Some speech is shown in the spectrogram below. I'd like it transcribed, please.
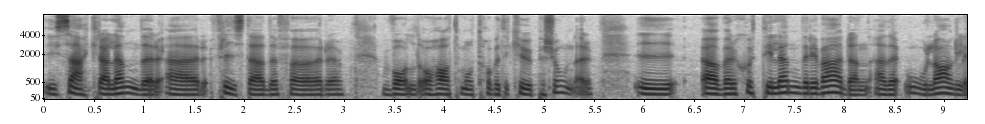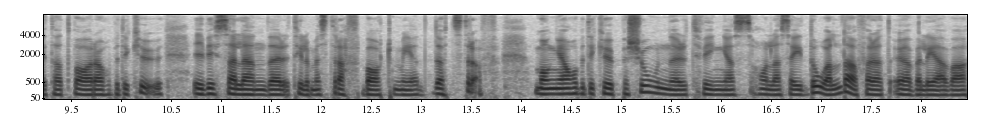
i säkra länder är fristäder för våld och hat mot hbtq-personer. I över 70 länder i världen är det olagligt att vara hbtq. I vissa länder till och med straffbart med dödsstraff. Många hbtq-personer tvingas hålla sig dolda för att överleva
